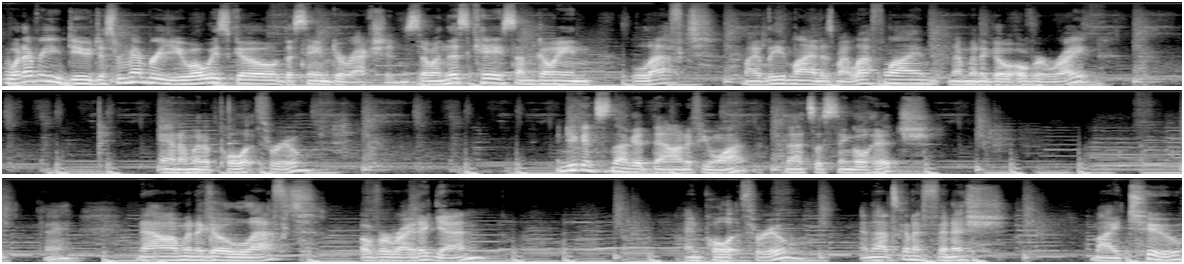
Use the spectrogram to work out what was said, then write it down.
whatever you do, just remember you always go the same direction. So in this case, I'm going left, my lead line is my left line, and I'm gonna go over right, and I'm gonna pull it through. And you can snug it down if you want. That's a single hitch. Okay, now I'm gonna go left over right again and pull it through, and that's gonna finish my two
